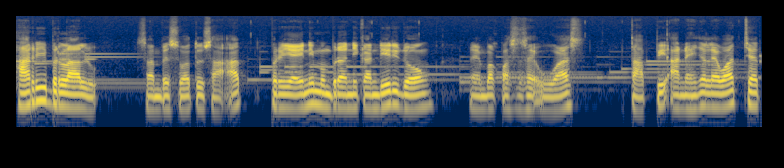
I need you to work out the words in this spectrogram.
Hari berlalu sampai suatu saat pria ini memberanikan diri dong nembak pas selesai uas tapi anehnya lewat chat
